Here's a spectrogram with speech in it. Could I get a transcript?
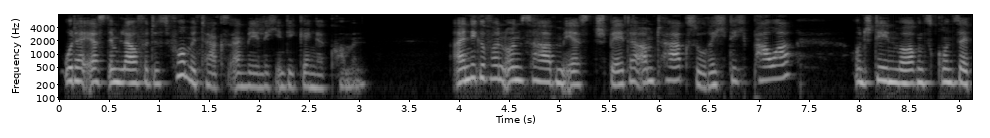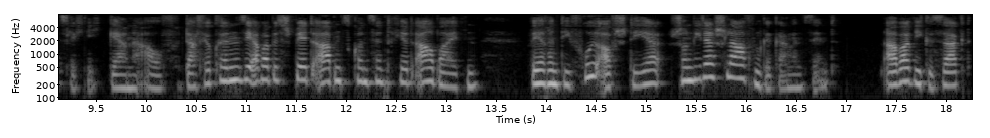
oder erst im Laufe des Vormittags allmählich in die Gänge kommen. Einige von uns haben erst später am Tag so richtig Power und stehen morgens grundsätzlich nicht gerne auf. Dafür können sie aber bis spät abends konzentriert arbeiten, während die Frühaufsteher schon wieder schlafen gegangen sind. Aber wie gesagt,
